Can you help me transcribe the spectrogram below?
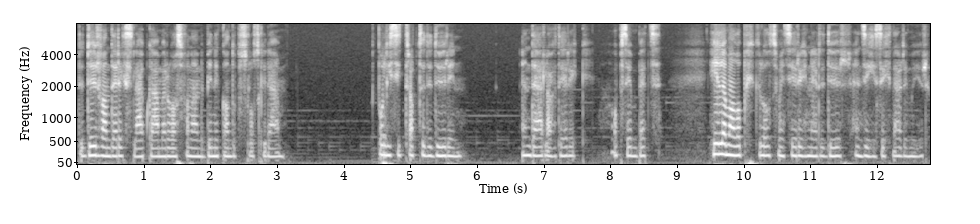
De deur van Derek's slaapkamer was van aan de binnenkant op slot gedaan. De politie trapte de deur in en daar lag Derek op zijn bed helemaal opgekruld met zijn rug naar de deur en zijn gezicht naar de muur.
